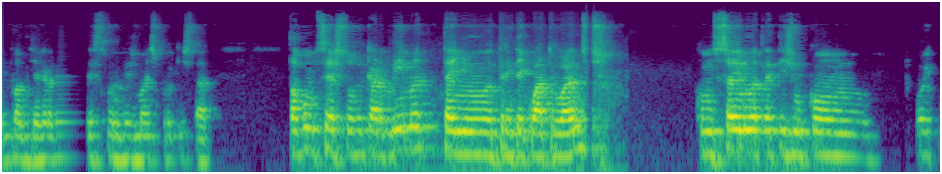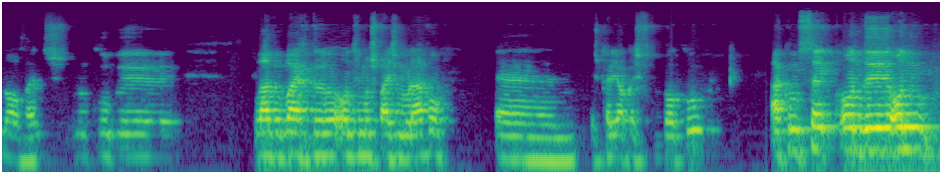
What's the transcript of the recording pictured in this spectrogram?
e pronto, te agradeço uma vez mais por aqui estar. Tal como disseste, sou Ricardo Lima, tenho 34 anos. Comecei no atletismo com 8, 9 anos, num clube lá do bairro de onde os meus pais moravam, uh, os Cariocas Futebol Clube. Ah, comecei onde, onde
